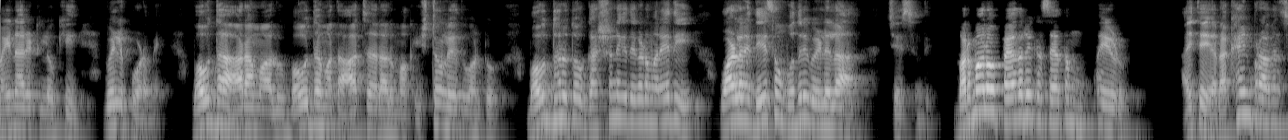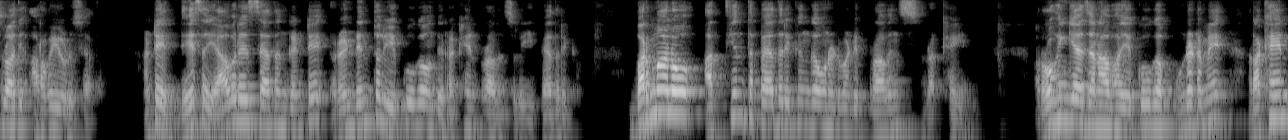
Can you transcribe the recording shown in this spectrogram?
మైనారిటీలోకి వెళ్ళిపోవడమే. బౌద్ధ ఆరామాలు బౌద్ధ మత ఆచారాలు మాకు ఇష్టం లేదు అంటూ బౌద్ధులతో ఘర్షణకి దిగడం అనేది వాళ్ళని దేశం వదిలి వెళ్ళేలా చేసింది. బర్మాలో పేదరిక శాతం ముప్పై ఏడు అయితే రఖైన్ ప్రావిన్స్లో అది అరవై ఏడు శాతం. అంటే దేశ యావరేజ్ శాతం కంటే రెండింతలు ఎక్కువగా ఉంది రఖైన్ ప్రావిన్స్లో ఈ పేదరికం. బర్మాలో అత్యంత పేదరికంగా ఉన్నటువంటి ప్రావిన్స్ రఖైన్. రోహింగ్యా జనాభా ఎక్కువగా ఉండటమే రఖైన్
